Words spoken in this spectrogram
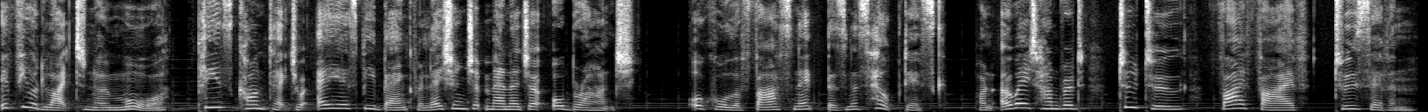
If you would like to know more, please contact your ASB Bank Relationship Manager or branch, or call the Fastnet Business Help Desk on 0800 22 5527.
